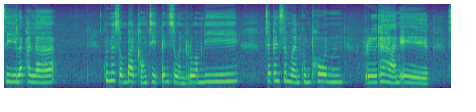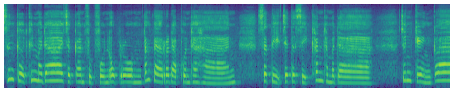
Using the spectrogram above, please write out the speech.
ทรีย์และพละ คุณสมบัติของจิตเป็นส่วนรวมนี้ จะเป็นเสมือนขุนพล หรือทหารเอก ซึ่งเกิดขึ้นมาได้จากการฝึกฝนอบรมตั้งแต่ระดับพลทหาร สติเจตสิกขั้นธรรมดา จนเก่งกล้า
